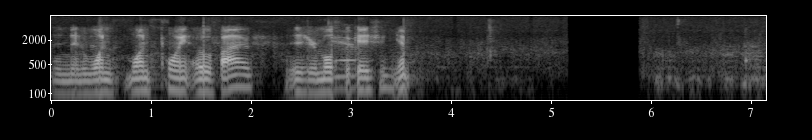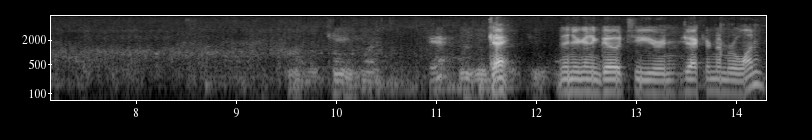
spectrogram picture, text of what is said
and then one 1.05 is your multiplication. Yep. Yeah. Okay. Then you're going to go to your injector number one.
